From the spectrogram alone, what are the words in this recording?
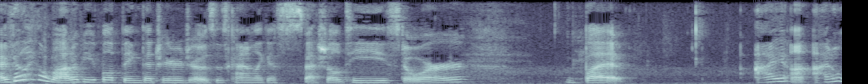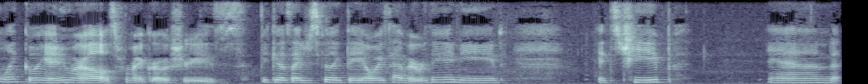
I feel like a lot of people think that Trader Joe's is kind of like a specialty store, but I uh, I don't like going anywhere else for my groceries because I just feel like they always have everything I need. It's cheap and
